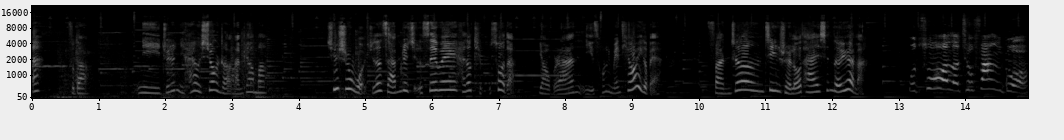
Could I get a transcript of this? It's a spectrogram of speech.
哎，福登，你觉得你还有希望找到男票吗？其实我觉得咱们这几个 CV 还都挺不错的，要不然你从里面挑一个呗，反正近水楼台先得月嘛。我错了，求放过。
